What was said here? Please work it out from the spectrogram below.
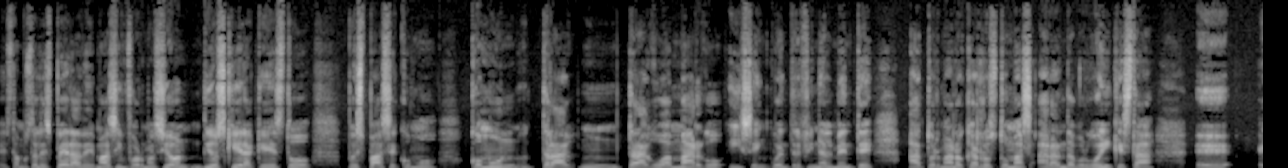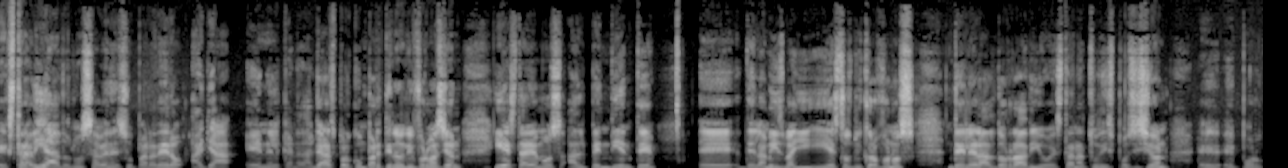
Estamos a la espera de más información. Dios quiera que esto pues pase como, como un, trago, amargo y se encuentre finalmente a tu hermano Carlos Tomás Aranda Burgoyne, que está eh, extraviado, no saben de su paradero allá en el Canadá. Gracias por compartirnos la información y estaremos al pendiente eh, de la misma y, estos micrófonos del Heraldo Radio están a tu disposición eh, eh, por,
